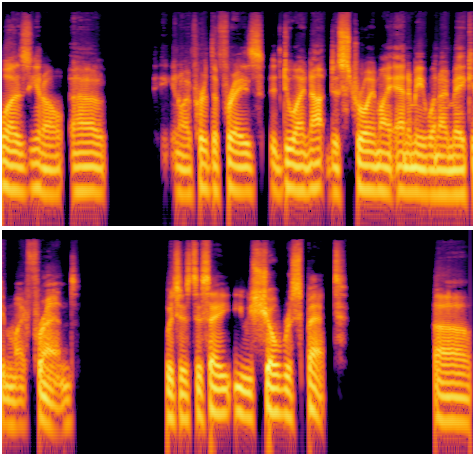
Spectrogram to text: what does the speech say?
Was you know uh, you know I've heard the phrase "Do I not destroy my enemy when I make him my friend," which is to say you show respect uh,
